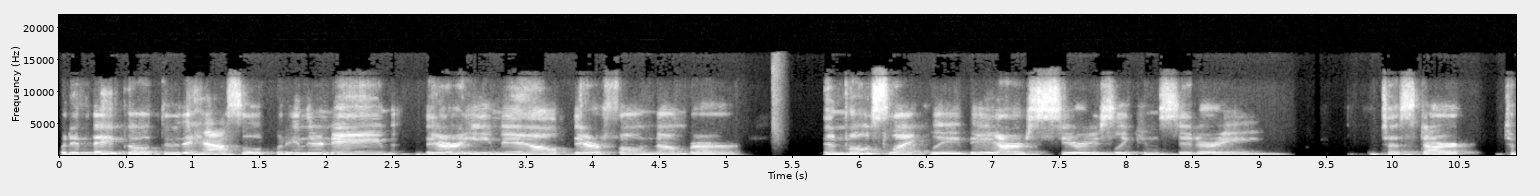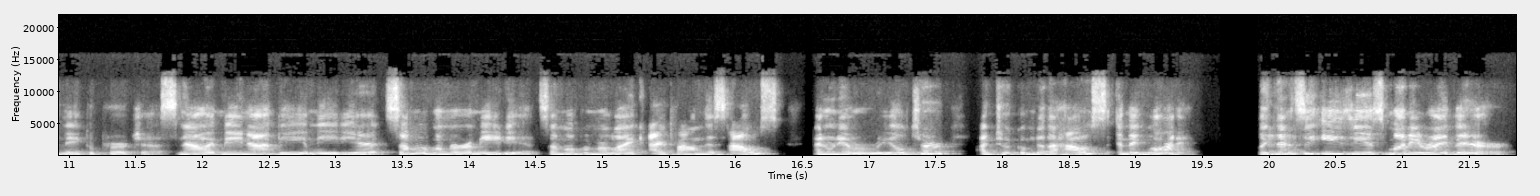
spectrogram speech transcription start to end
But if they go through the hassle of putting their name their email their phone number then most likely they are seriously considering to start to make a purchase. Now, it may not be immediate. Some of them are immediate. Some of them are like, I found this house. I don't have a realtor. I took them to the house and they bought it. Like, mm-hmm. that's the easiest money right there.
